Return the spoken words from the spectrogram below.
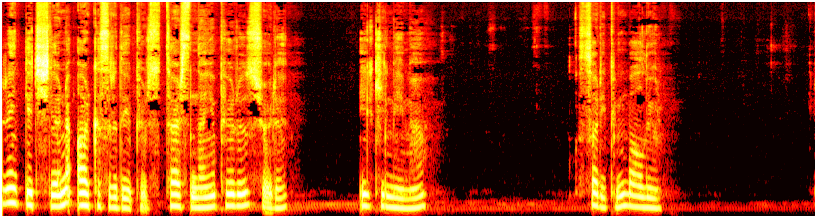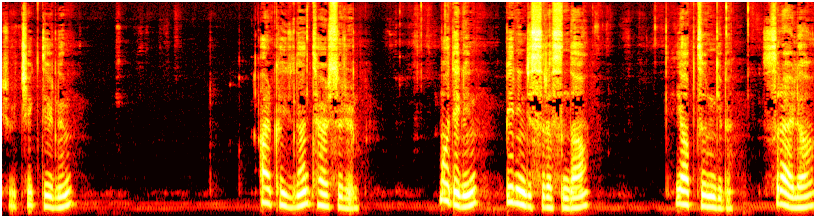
renk geçişlerini arka sırada yapıyoruz. Tersinden yapıyoruz. Şöyle ilk ilmeğime sarı ipimi bağlıyorum. Şöyle çektirdim. Arka yüzden ters örüyorum. Modelin birinci sırasında yaptığım gibi sırayla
